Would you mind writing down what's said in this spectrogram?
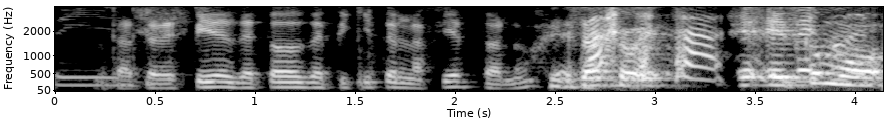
o sea, te despides de todos de piquito en la fiesta, ¿no? Exacto. E, es, como,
